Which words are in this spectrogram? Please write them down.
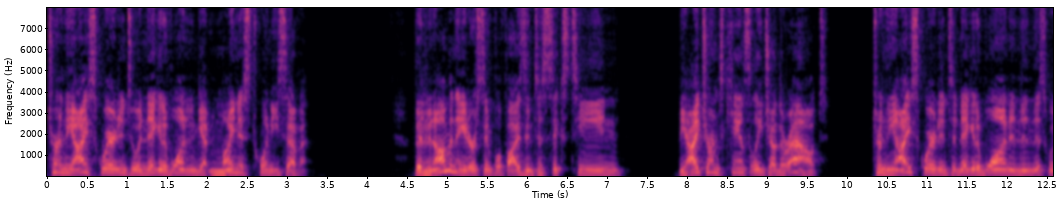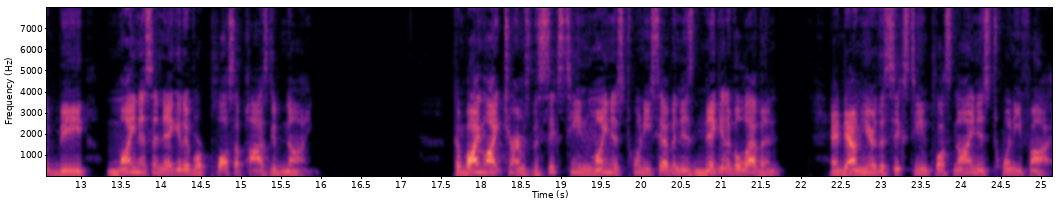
Turn the i squared into a negative 1 and get minus 27. The denominator simplifies into 16. The i terms cancel each other out turn the i squared into negative 1, and then this would be minus a negative or plus a positive 9. Combine like terms, the 16 minus 27 is negative 11, and down here the 16 plus 9 is 25.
